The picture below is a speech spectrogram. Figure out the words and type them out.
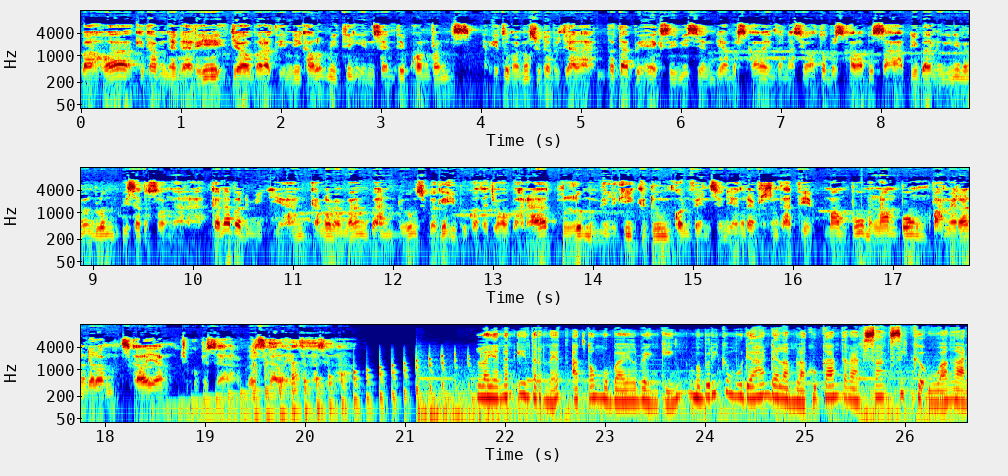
bahwa kita menyadari Jawa Barat ini kalau meeting insentif conference itu memang sudah berjalan. Tetapi exhibition yang berskala internasional atau berskala besar di Bandung ini memang belum bisa terselenggara. Kenapa demikian? karena memang Bandung sebagai ibu kota Jawa Barat belum memiliki gedung convention yang representatif mampu menampung pameran dalam skala yang cukup besar berskala internasional Layanan internet atau mobile banking memberi kemudahan dalam melakukan transaksi keuangan,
